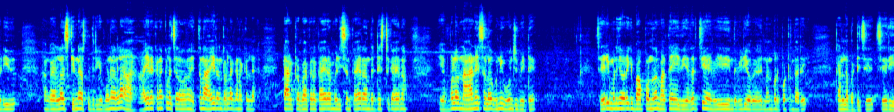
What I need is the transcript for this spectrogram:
வெடியுது அங்கே எல்லாம் ஸ்கின் ஆஸ்பத்திரிக்கு போனால் எல்லாம் ஆயிரக்கணக்கில் செலவாகும். எத்தனை ஆயிரன்றலாம் கணக்கில்லை. டாக்டரை பார்க்குற காயிரம் மெடிசன் காயிரம் அந்த டெஸ்ட்டு காயிரம் எவ்வளோ நானே செலவு பண்ணி ஓஞ்சு போயிட்டேன். சரி முடிஞ்ச வரைக்கும் பார்ப்போன்னு தான் பார்த்தேன். இது எதர்ச்சியாக இந்த வீடியோ ஒரு நண்பர் போட்டிருந்தார். கண்ணில் பட்டுச்சு. சரி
